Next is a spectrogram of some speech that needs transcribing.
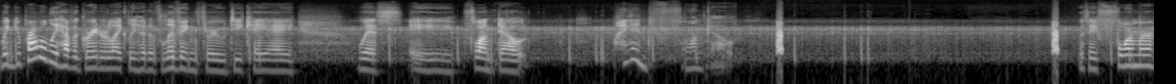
But you probably have a greater likelihood of living through DKA with a flunked out. I didn't flunk out. With a former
